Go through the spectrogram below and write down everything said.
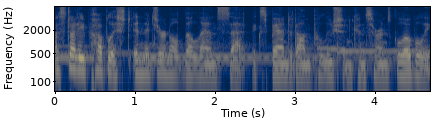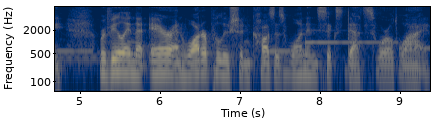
A study published in the journal The Lancet expanded on pollution concerns globally, revealing that air and water pollution causes one in six deaths worldwide.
